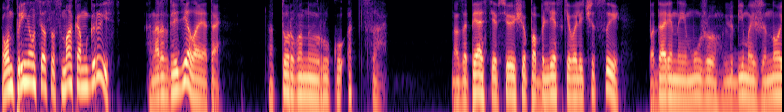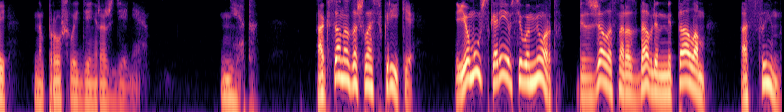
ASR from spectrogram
Он принялся со смаком грызть. Она разглядела это. Оторванную руку отца. На запястье все еще поблескивали часы, подаренные мужу любимой женой на прошлый день рождения. Нет. Оксана зашлась в крики. Ее муж, скорее всего, мертв, безжалостно раздавлен металлом, а сын...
